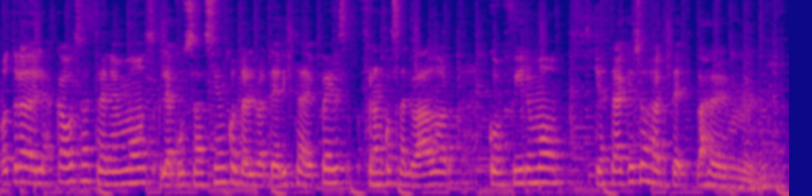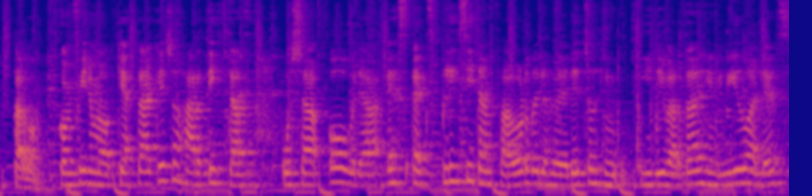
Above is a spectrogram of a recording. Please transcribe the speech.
Otra de las causas tenemos la acusación contra el baterista de PES, Franco Salvador, confirmó que hasta aquellos em, perdón, confirmó que hasta aquellos artistas cuya obra es explícita en favor de los derechos y libertades individuales,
